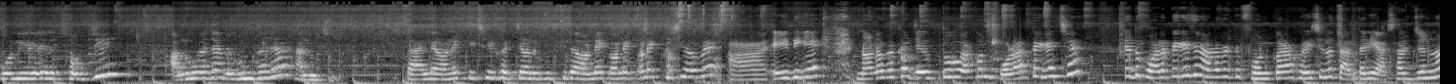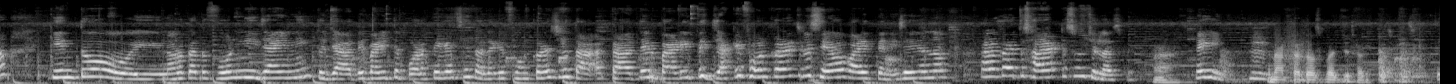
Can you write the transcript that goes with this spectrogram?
পনিরের সবজি আলু ভাজা বেগুন ভাজা আলু চিপস তাহলে অনেক কিছুই হচ্ছে আমাদের পুচকিটা অনেক অনেক অনেক খুশি হবে। আর এইদিকে নন কাকা যেহেতু এখন পড়াতে গেছে যেহেতু পড়াতে গেছে নন কাকাকে ফোন করা হয়েছিল তাড়াতাড়ি আসার জন্য। কিন্তু ওই ননকা তো ফোন নিয়ে যায়নি তো যাদের বাড়িতে পড়াতে গেছে তাদেরকে ফোন করেছিল তা- তাদের বাড়িতে যাকে ফোন করেছিল সেও বাড়িতে নেই সেই জন্য ননকা হয়তো সাড়ে আটটার সময় চলে আসবে। হ্যাঁ। নাকি? আটটা দশ সাড়ে তো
